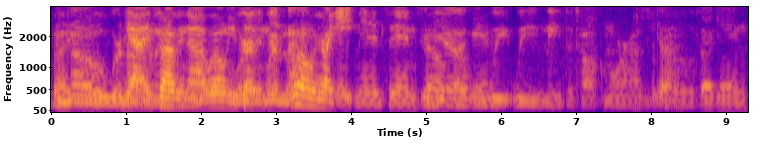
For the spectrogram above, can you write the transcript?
But no, we're not. yeah, it's probably not. We're only we're- 7 We're minutes. We're only like eight minutes in, so yeah, fucking, we we need to talk more. I yeah, suppose fucking.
